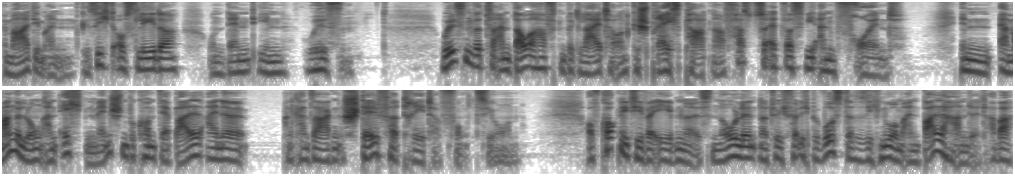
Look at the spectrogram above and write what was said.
Er malt ihm ein Gesicht aufs Leder und nennt ihn Wilson. Wilson wird zu einem dauerhaften Begleiter und Gesprächspartner, fast zu etwas wie einem Freund. In Ermangelung an echten Menschen bekommt der Ball eine, man kann sagen, Stellvertreterfunktion. Auf kognitiver Ebene ist Noland natürlich völlig bewusst, dass es sich nur um einen Ball handelt, aber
